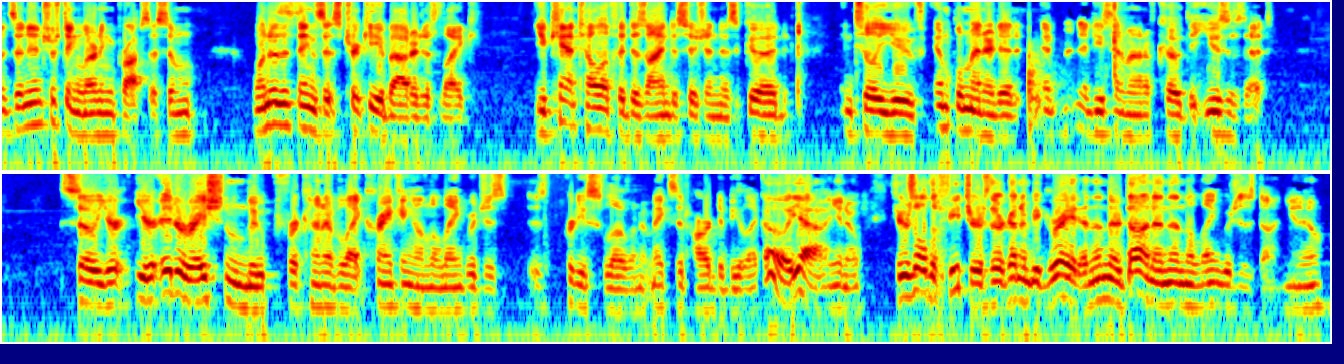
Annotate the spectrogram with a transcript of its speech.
it's an interesting learning process. And one of the things that's tricky about it is like you can't tell if a design decision is good until you've implemented it and written a decent amount of code that uses it. So your your iteration loop for kind of like cranking on the language is, is pretty slow, and it makes it hard to be like, oh yeah, you know, here's all the features, they're going to be great, and then they're done, and then the language is done, you know.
